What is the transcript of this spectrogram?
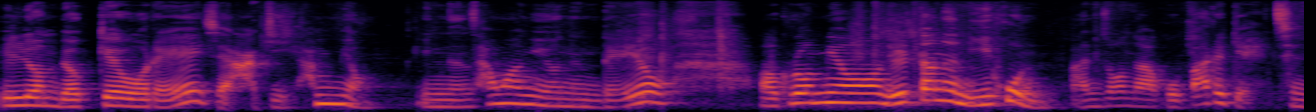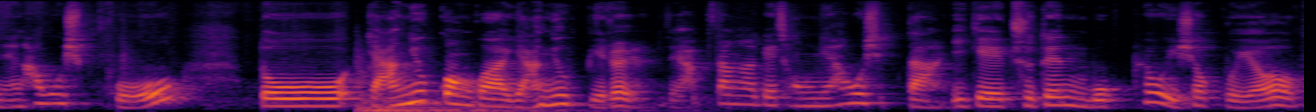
1년 몇 개월에 이제 아기 한명 있는 상황이었는데요. 어, 그러면 일단은 이혼 안전하고 빠르게 진행하고 싶고 또 양육권과 양육비를 합당하게 정리하고 싶다. 이게 주된 목표이셨고요.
